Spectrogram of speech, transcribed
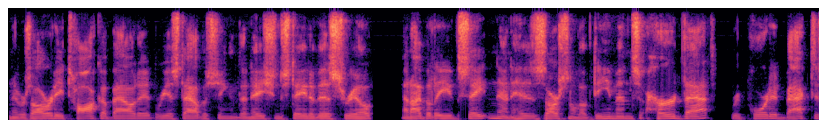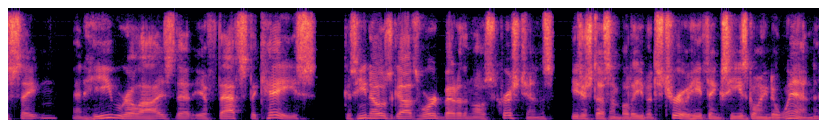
There was already talk about it, reestablishing the nation state of Israel. And I believe Satan and his arsenal of demons heard that, reported back to Satan, and he realized that if that's the case, because he knows God's word better than most Christians, he just doesn't believe it's true. He thinks he's going to win.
